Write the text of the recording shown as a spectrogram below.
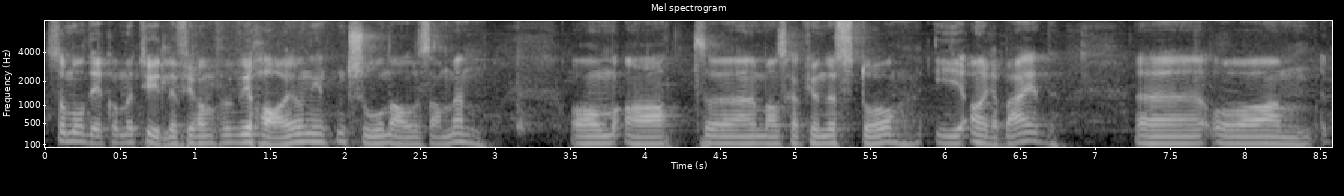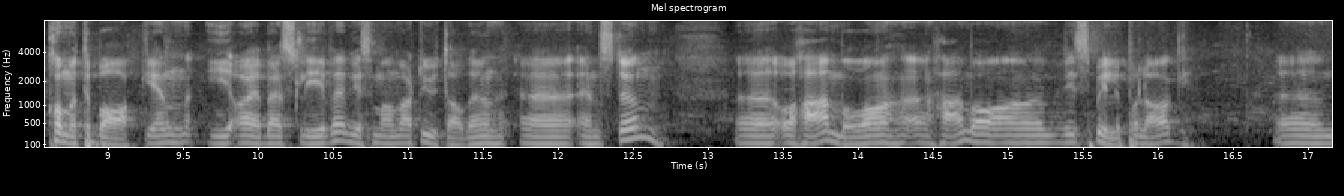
så må det komme tydelig fram. For vi har jo en intensjon alle sammen om at eh, man skal kunne stå i arbeid eh, og komme tilbake igjen i arbeidslivet hvis man har vært ute av det eh, en stund. Eh, og her må, her må vi spille på lag. Eh,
